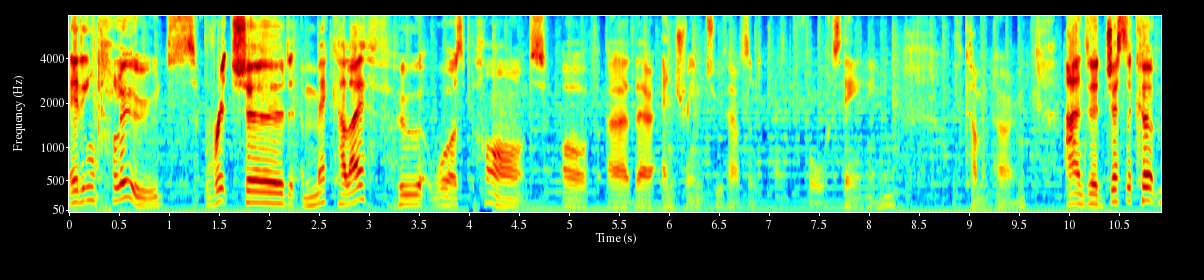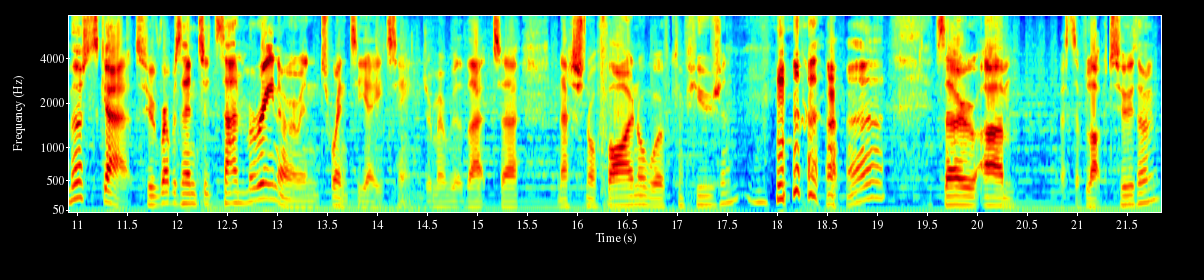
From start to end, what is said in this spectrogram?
It includes Richard Micallef, who was part of uh, their entry in 2014 with Coming Home, and uh, Jessica Muscat, who represented San Marino in 2018. Do you remember that uh, national final of confusion? So, um, best of luck to them.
